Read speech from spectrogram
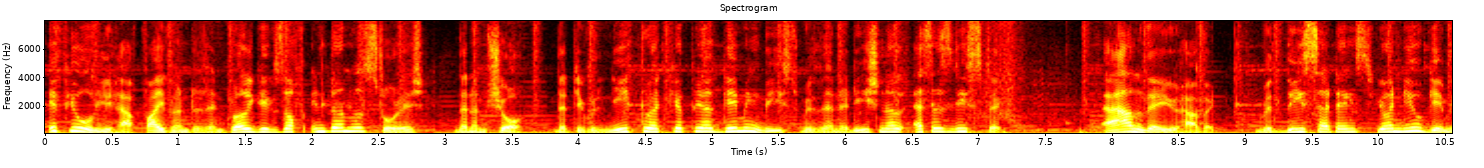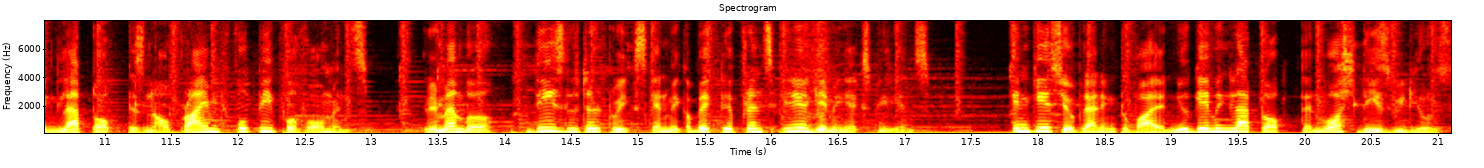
if you only have 512 gigs of internal storage, then I'm sure that you will need to equip your gaming beast with an additional SSD stick. And there you have it. With these settings, your new gaming laptop is now primed for peak performance. Remember, these little tweaks can make a big difference in your gaming experience. In case you're planning to buy a new gaming laptop, then watch these videos.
